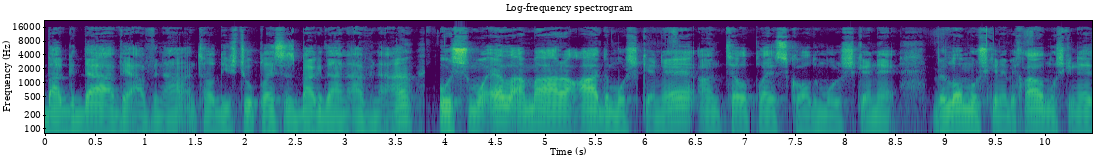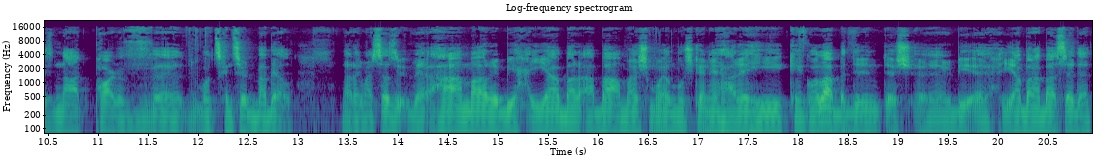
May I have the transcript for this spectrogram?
Bagda ve'avna, until these two places, Bagda and Avna. Ushmuel Amar ad Mushkene, until a place called Mushkene. Velo Mushkene bichlal, Mushkene is not part of uh, what's considered Babel. Now the Gemara says, "Ha'amar Rabbi Hiya bar Abba Amar Shmuel Mushkene Harehi Kegola." But didn't uh, Rabbi Hiya bar Abba say that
